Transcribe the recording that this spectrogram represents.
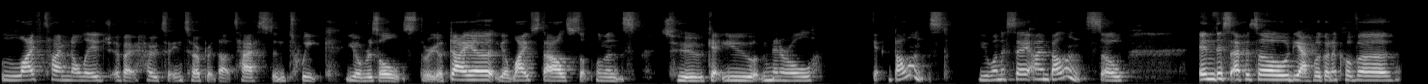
lifetime knowledge about how to interpret that test and tweak your results through your diet, your lifestyle, supplements to get you mineral get balanced. You want to say I'm balanced. So in this episode, yeah, we're going to cover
